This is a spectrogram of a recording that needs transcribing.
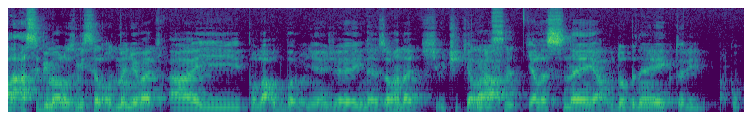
ale asi by malo zmysel odmeňovať aj podľa odboru, nie? že je iné zohnať učiteľa Jasne. telesnej a hudobnej, ktorý ako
